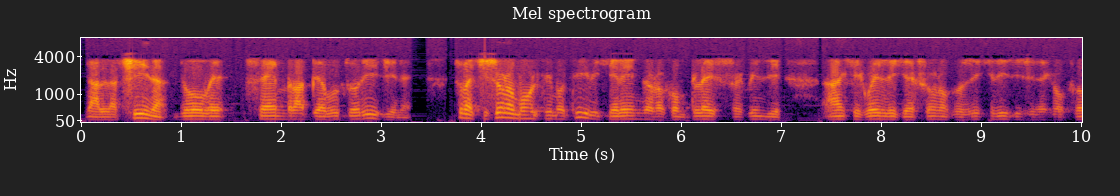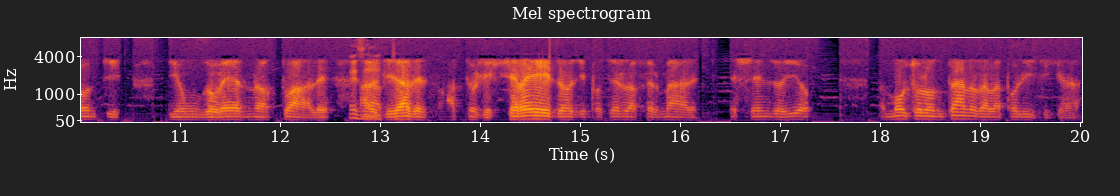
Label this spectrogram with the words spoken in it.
dalla Cina, dove sembra abbia avuto origine. Insomma, ci sono molti motivi che rendono complessa, quindi anche quelli che sono così critici nei confronti di un governo attuale, esatto. al di là del fatto che credo di poterlo affermare, essendo io molto lontano dalla politica,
